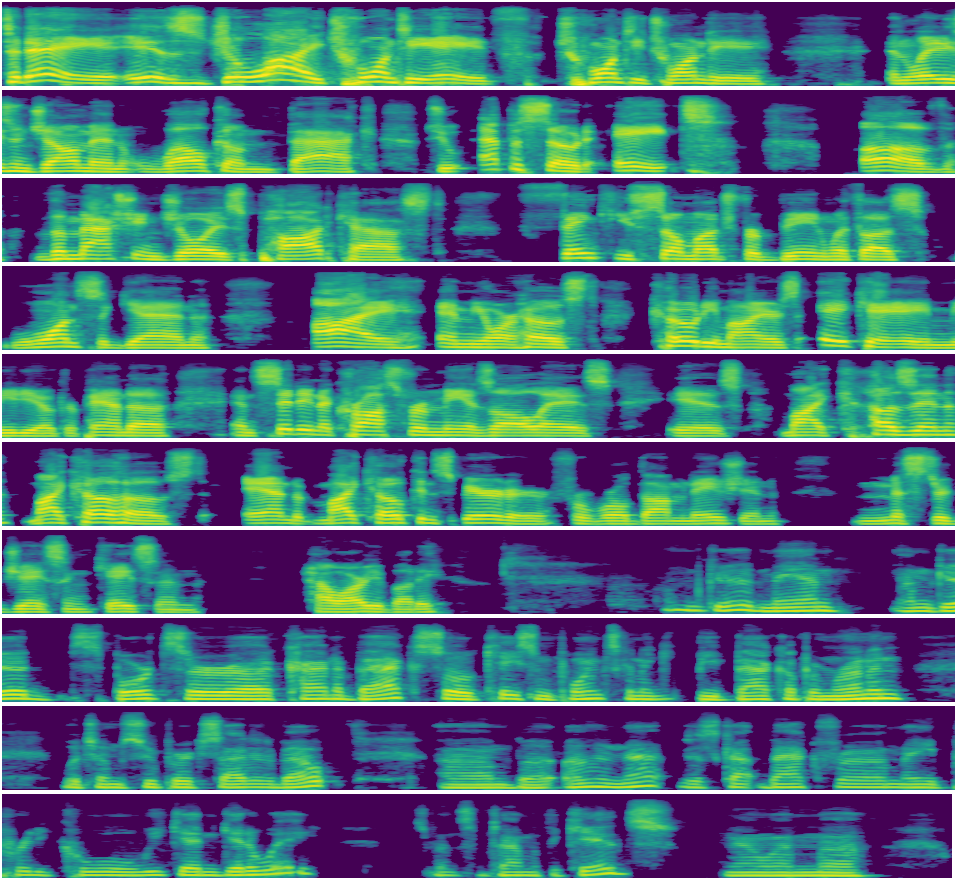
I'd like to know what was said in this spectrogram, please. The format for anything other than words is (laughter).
Today is July 28th, 2020. And ladies and gentlemen, welcome back to episode eight of the Mashing Joys podcast. Thank you so much for being with us once again. I am your host, Cody Myers, aka Mediocre Panda, and sitting across from me, as always, is my cousin, my co host, and my co conspirator for world domination, Mr. Jason Kaysen. How are you, buddy? I'm good, man. I'm good. Sports are uh, kind of back, so Case in Point's going to be back up and running, which I'm super excited about. Um, but other than that, just got back from a pretty cool weekend getaway. Spent some time with the kids. Now I'm uh,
